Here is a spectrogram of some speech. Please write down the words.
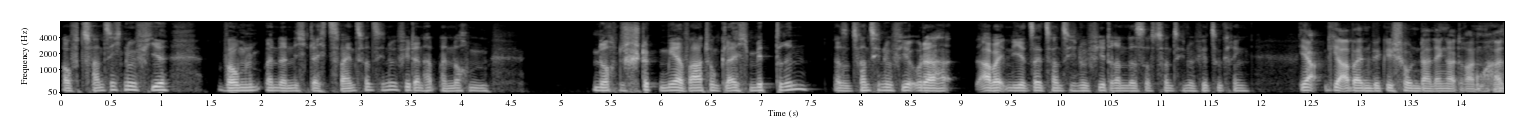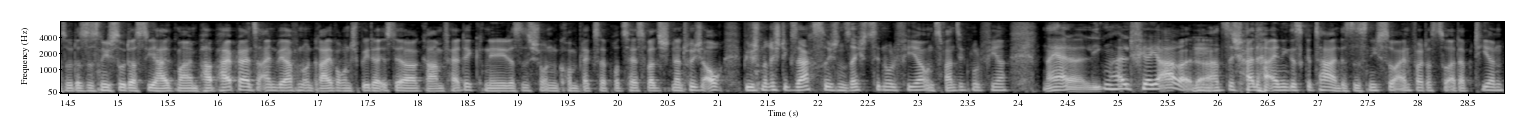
auf 2004, warum nimmt man dann nicht gleich 2204? Dann hat man noch ein, noch ein Stück mehr Wartung gleich mit drin. Also 2004 oder arbeiten die jetzt seit 2004 dran, das auf 2004 zu kriegen? Ja, die arbeiten wirklich schon da länger dran. Oha. Also das ist nicht so, dass die halt mal ein paar Pipelines einwerfen und drei Wochen später ist der Kram fertig. Nee, das ist schon ein komplexer Prozess, weil sich natürlich auch, wie du schon richtig sagst, zwischen 1604 und 2004, naja, da liegen halt vier Jahre. Da mhm. hat sich halt einiges getan. Das ist nicht so einfach, das zu adaptieren.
